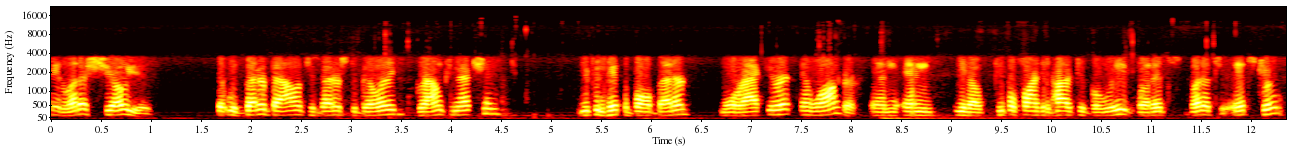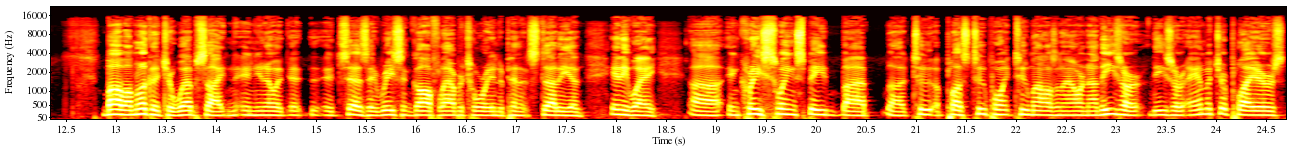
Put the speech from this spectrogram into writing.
hey, let us show you that with better balance and better stability, ground connection, you can hit the ball better, more accurate, and longer. And and you know people find it hard to believe, but it's but it's it's true. Bob, I'm looking at your website, and, and you know it, it, it, says a recent golf laboratory independent study. And anyway, uh, increased swing speed by uh, two uh, plus 2.2 miles an hour. Now these are these are amateur players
